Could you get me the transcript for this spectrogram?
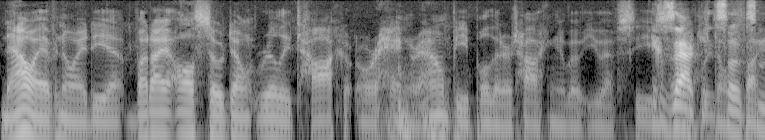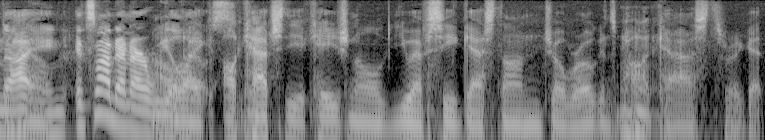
Now I have no idea, but I also don't really talk or hang around people that are talking about UFC. exactly. just So it's not in, it's not in our I'll, like wheelhouse. I'll catch the occasional UFC guest on Joe Rogan's podcast, or I get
